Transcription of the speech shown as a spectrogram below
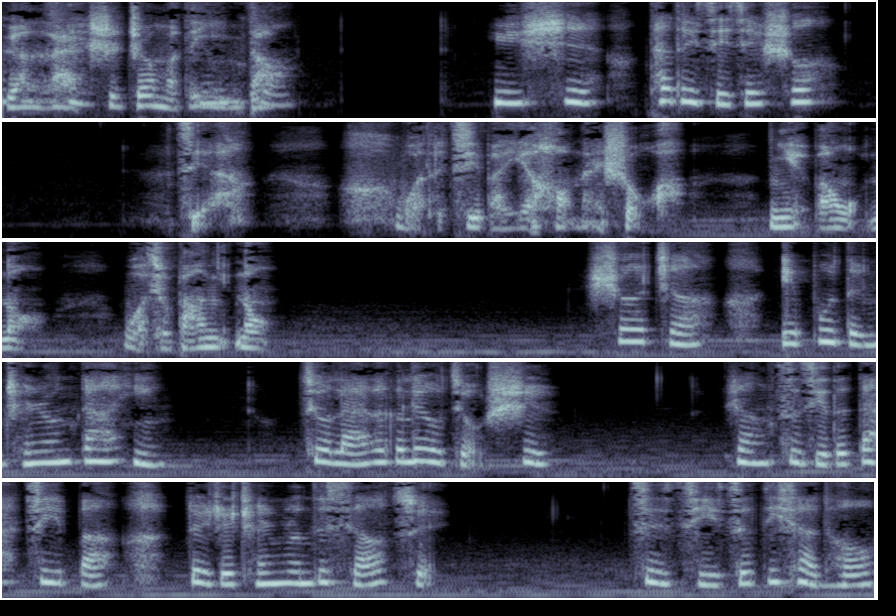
原来是这么的淫荡，于是他对姐姐说：“姐，我的鸡巴也好难受啊，你也帮我弄，我就帮你弄。”说着也不等陈荣答应，就来了个六九式，让自己的大鸡巴对着陈荣的小嘴，自己则低下头，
